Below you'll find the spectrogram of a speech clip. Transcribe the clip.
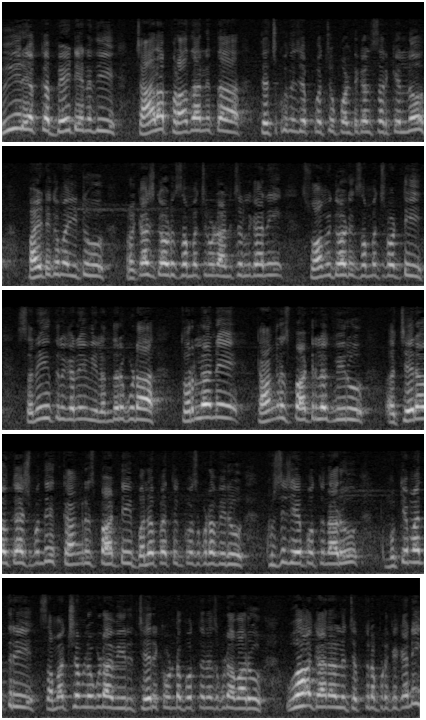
వీరి యొక్క భేటీ అనేది చాలా ప్రాధాన్యత తెచ్చుకుందని చెప్పుకోవచ్చు పొలిటికల్ సర్కిల్లో. బయటకు ఇటు ప్రకాష్ గౌడ్కి సంబంధించిన అనుచరులు కానీ స్వామి గౌడ్కి సంబంధించినటువంటి సన్నిహితులు కానీ వీళ్ళందరూ కూడా త్వరలోనే కాంగ్రెస్ పార్టీలోకి వీరు చేరే అవకాశం ఉంది. కాంగ్రెస్ పార్టీ బలోపేతం కోసం కూడా వీరు కృషి చేయబోతున్నారు. ముఖ్యమంత్రి సమక్షంలో కూడా వీరు చేరిక ఉండబోతున్నది కూడా వారు ఊహాగానాలు చెప్తున్నప్పటికీ కానీ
